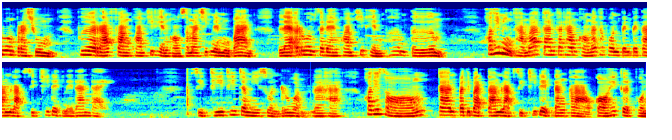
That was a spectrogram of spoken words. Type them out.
ร่วมประชุม เพื่อรับฟังความคิดเห็นของสมาชิกในหมู่บ้าน และร่วมแสดงความคิดเห็นเพิ่มเติม ข้อที่ 1 ถามว่าการกระทำของนัทพลเป็นไปตามหลักสิทธิเด็กในด้านใด สิทธิที่จะมีส่วนร่วมนะคะ ข้อที่ 2 การปฏิบัติตามหลักสิทธิเด็กดังกล่าวก่อให้เกิดผล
